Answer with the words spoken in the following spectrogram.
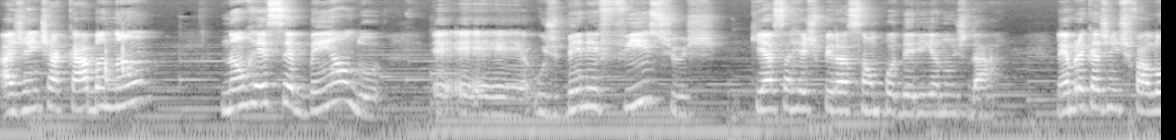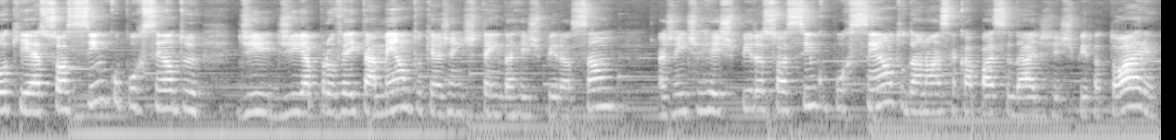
a gente acaba não, não recebendo é, é, é os benefícios que essa respiração poderia nos dar. Lembra que a gente falou que é só 5% de, de aproveitamento que a gente tem da respiração? A gente respira só 5% da nossa capacidade respiratória.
